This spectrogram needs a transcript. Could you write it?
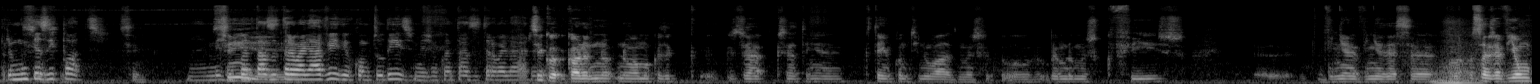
para muitas sim. hipóteses. sim. É? Mesmo Sim, quando estás a e- trabalhar vídeo, como tu dizes, mesmo quando estás a trabalhar. Sim, agora não, não é uma coisa que já, que já tenha, que tenha continuado, mas lembro-me que fiz eh, vinha, vinha dessa. Ou seja, havia um.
